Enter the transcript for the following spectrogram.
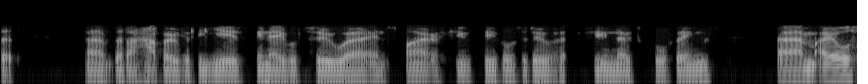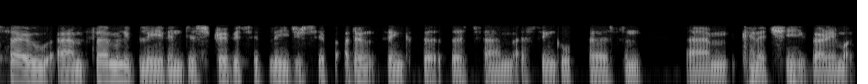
that uh, that I have over the years been able to uh, inspire a few people to do a few notable things. Um, I also um, firmly believe in distributed leadership. I don't think that that um, a single person um, can achieve very much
